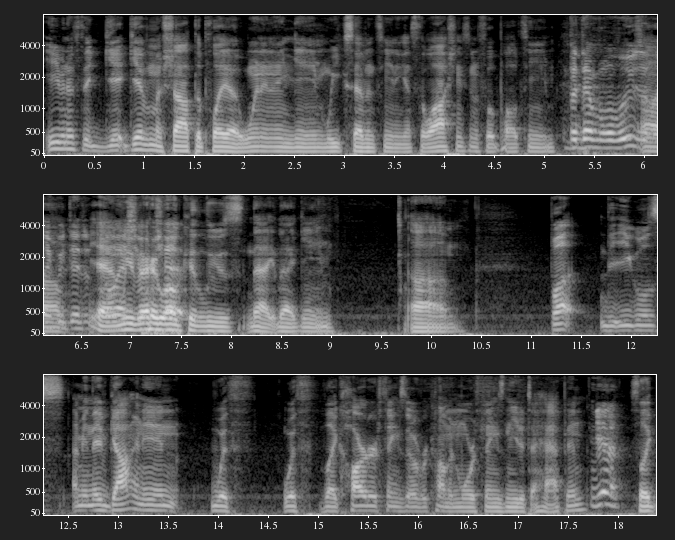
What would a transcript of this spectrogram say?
even if they get, give them a shot to play a winning in game week 17 against the Washington football team, But then we'll lose it like we Um, did. Yeah, the we very well could lose that that game. Um, but the Eagles, I mean, they've gotten in with with like harder things to overcome and more things needed to happen. Yeah. So like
